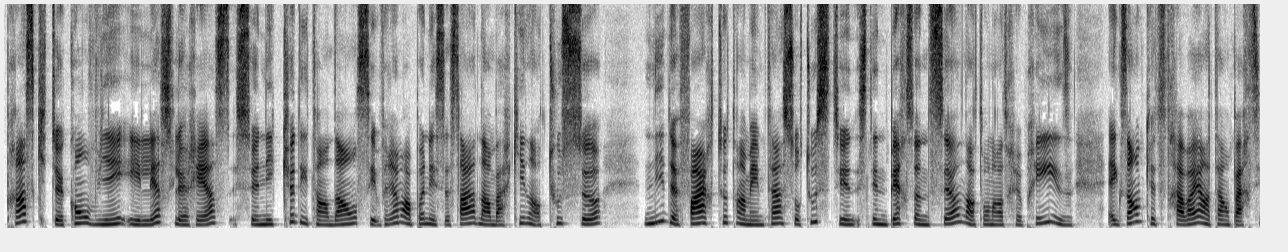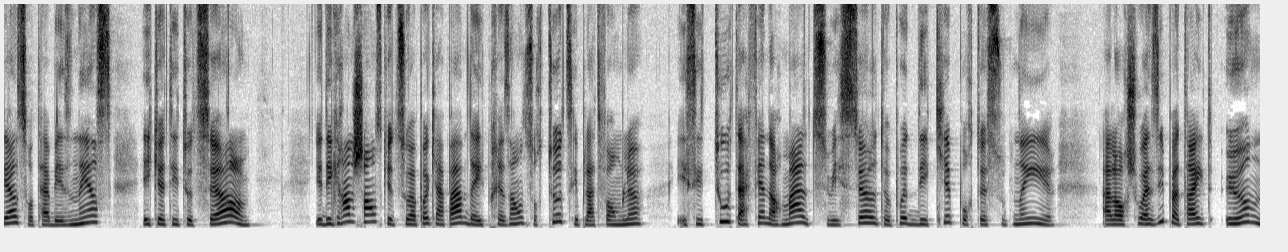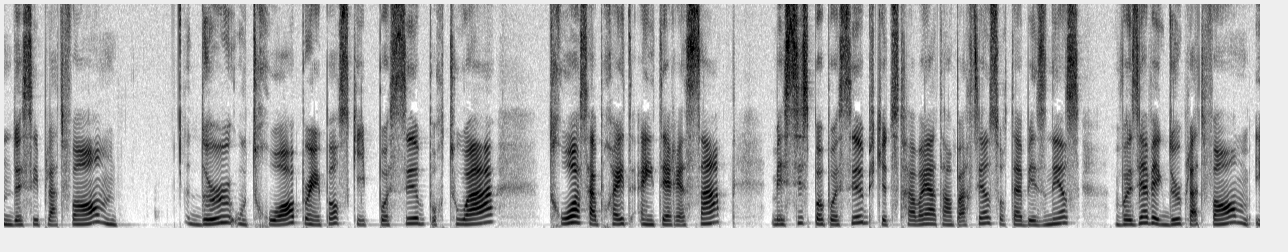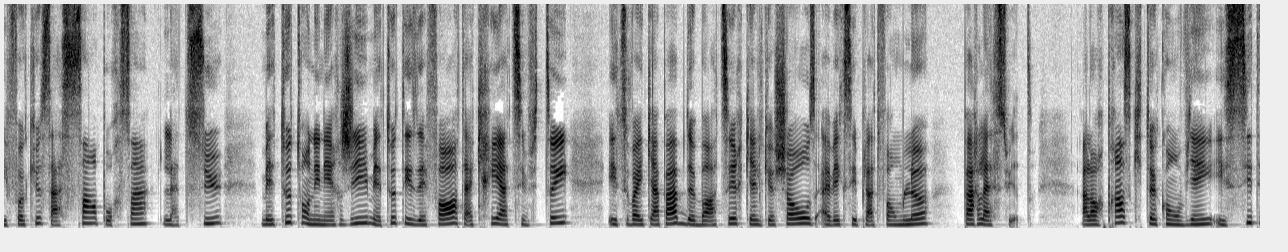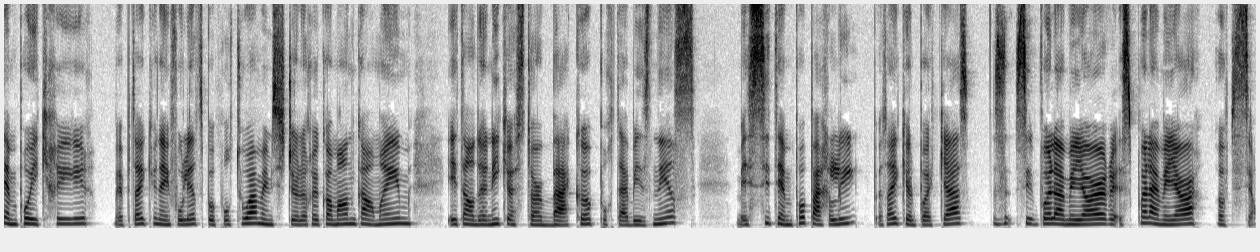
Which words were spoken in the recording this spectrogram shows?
Prends ce qui te convient et laisse le reste. Ce n'est que des tendances. C'est vraiment pas nécessaire d'embarquer dans tout ça, ni de faire tout en même temps, surtout si tu es une personne seule dans ton entreprise. Exemple, que tu travailles en temps partiel sur ta business et que tu es toute seule. Il y a des grandes chances que tu ne sois pas capable d'être présente sur toutes ces plateformes-là. Et c'est tout à fait normal. Tu es seule, tu n'as pas d'équipe pour te soutenir. Alors, choisis peut-être une de ces plateformes deux ou trois, peu importe ce qui est possible pour toi. Trois, ça pourrait être intéressant, mais si c'est pas possible que tu travailles à temps partiel sur ta business, vas-y avec deux plateformes et focus à 100% là-dessus. Mets toute ton énergie, mets tous tes efforts, ta créativité et tu vas être capable de bâtir quelque chose avec ces plateformes-là par la suite. Alors, prends ce qui te convient et si tu n'aimes pas écrire, mais peut-être qu'une infolette, c'est pas pour toi, même si je te le recommande quand même, étant donné que c'est un backup pour ta business. Mais si tu n'aimes pas parler, peut-être que le podcast, c'est pas pas la meilleure option.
